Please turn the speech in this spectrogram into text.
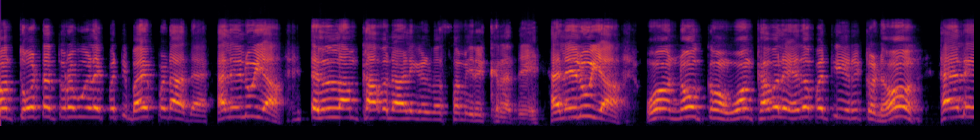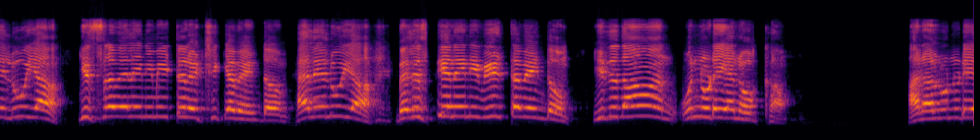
உன் தோட்ட துறவுகளை பற்றி பயப்படாத. ஹalleluya எல்லாம் காவலாளிகள் வசம் இருக்கிறது. ஹalleluya உன் நோக்கம் உன் கவலை எதை பற்றி இருக்கணும்? ஹலே லூயா இஸ்ரவேலை நீ மீட்டு ரட்சிக்க வேண்டும். லூயா பெலிஸ்தியனை நீ வீழ்த்த வேண்டும். இதுதான் உன்னுடைய நோக்கம். ஆனால் உன்னுடைய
